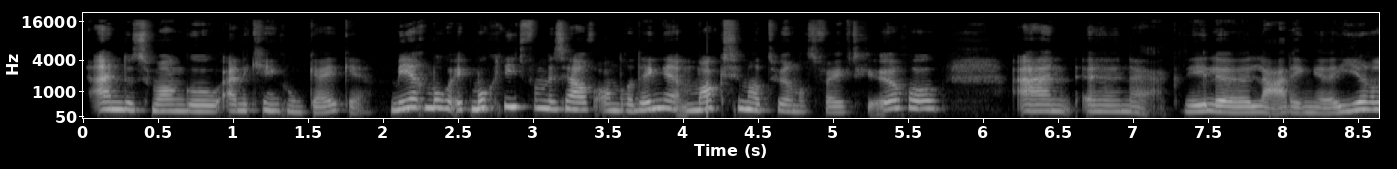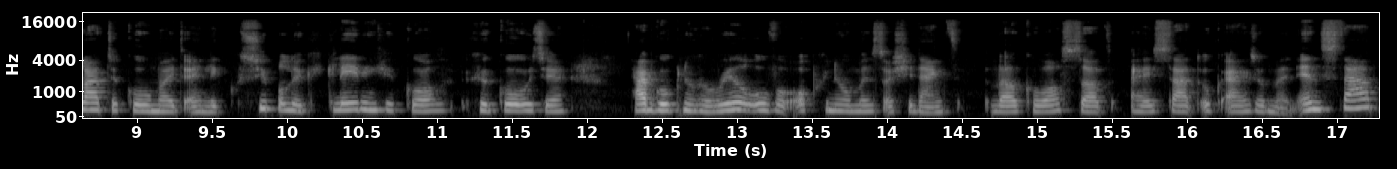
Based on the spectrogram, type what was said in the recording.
en dus mango. En ik ging gewoon kijken. Meer mocht, ik mocht niet van mezelf andere dingen. Maximaal 250 euro. En uh, nou ja, ik de hele lading hier laten komen. Uiteindelijk superleuke kleding geko gekozen. Heb ik ook nog een reel over opgenomen. Dus als je denkt, welke was dat? Hij staat ook ergens op mijn Insta.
